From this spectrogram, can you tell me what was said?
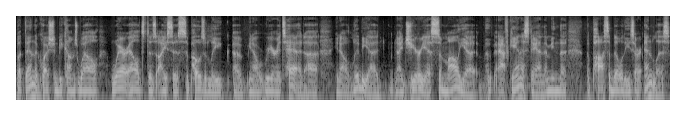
but then the question becomes, well, where else does ISIS supposedly, uh, you know, rear its head? Uh, you know, Libya, Nigeria, Somalia, Afghanistan. I mean, the the possibilities are endless.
